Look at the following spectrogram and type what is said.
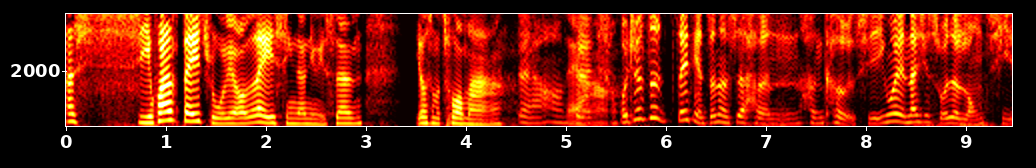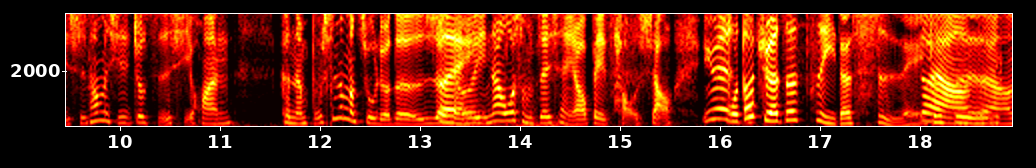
那喜欢非主流类型的女生。有什么错吗？对啊，对啊，我觉得这这一点真的是很很可惜，因为那些所谓的龙骑士，他们其实就只是喜欢。可能不是那么主流的人而已，那为什么这些人也要被嘲笑？因为我都觉得这是自己的事哎，就是对啊，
